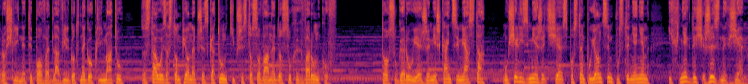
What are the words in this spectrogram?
Rośliny typowe dla wilgotnego klimatu zostały zastąpione przez gatunki przystosowane do suchych warunków. To sugeruje, że mieszkańcy miasta musieli zmierzyć się z postępującym pustynieniem ich niegdyś żyznych ziem.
